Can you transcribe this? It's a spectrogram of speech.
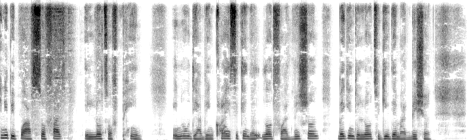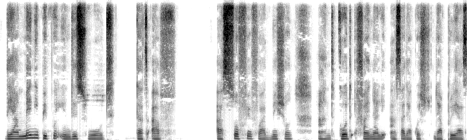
Many people have suffered a lot of pain. You know, they have been crying, seeking the Lord for admission, begging the Lord to give them admission. There are many people in this world that have are suffering for admission and God finally answered their question their prayers.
